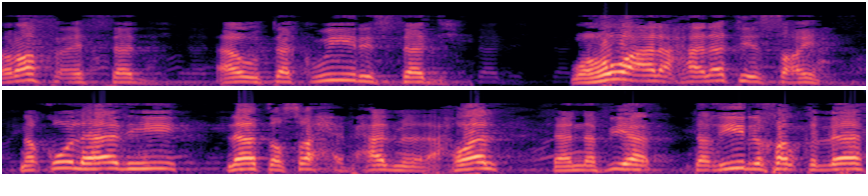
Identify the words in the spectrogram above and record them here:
رفع الثدي أو تكوير الثدي وهو على حالته الصحيح نقول هذه لا تصح بحال من الأحوال لأن فيها تغيير لخلق الله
